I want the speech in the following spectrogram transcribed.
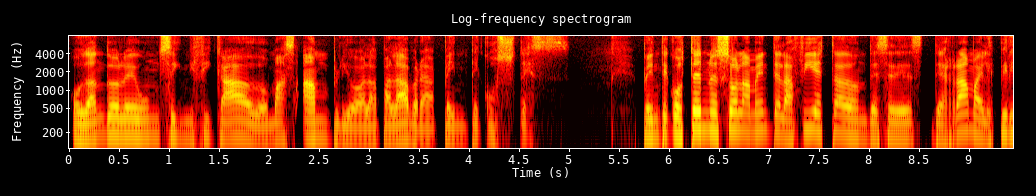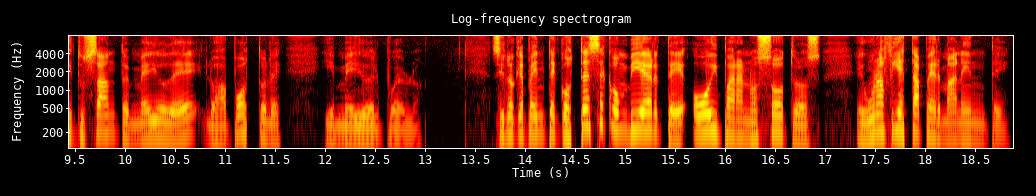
o dándole un significado más amplio a la palabra Pentecostés. Pentecostés no es solamente la fiesta donde se derrama el Espíritu Santo en medio de los apóstoles y en medio del pueblo sino que Pentecostés se convierte hoy para nosotros en una fiesta permanente.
